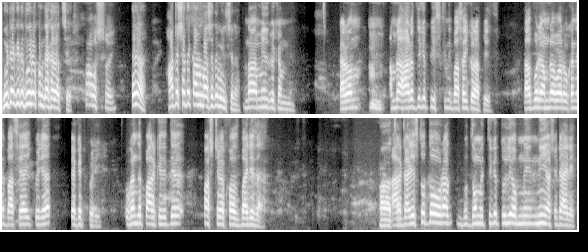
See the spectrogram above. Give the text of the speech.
দুইটা কিন্তু দুই রকম দেখা যাচ্ছে। অবশ্যই। তাই না? হাটের সাথে কারণ বাসাতে মিলছে না। না মিলবে কেমনে? কারণ আমরা হাটের দিকে পিস কিনি বাছাই করা পিস তারপরে আমরা আবার ওখানে বাছাই করে প্যাকেট করি। ওখান থেকে পার কেজিতে পাঁচ টাকা খরচ বাইরে যায়। আচ্ছা। আর গাড়িস্থ তো ওরা জমির থেকে তুলে অমনি নিয়ে আসে ডাইরেক্ট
